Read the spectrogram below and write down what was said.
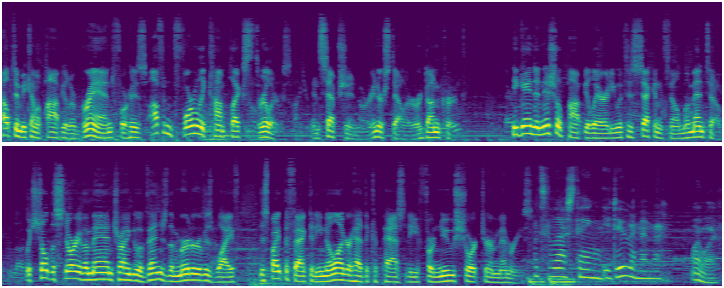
helped him become a popular brand for his often formally complex thrillers like Inception or Interstellar or Dunkirk. He gained initial popularity with his second film, Memento, which told the story of a man trying to avenge the murder of his wife despite the fact that he no longer had the capacity for new short term memories. What's the last thing you do remember? My wife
